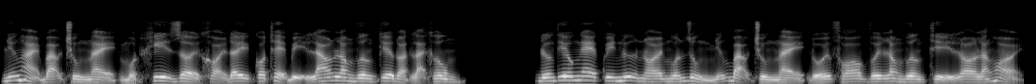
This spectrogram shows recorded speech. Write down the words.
Những hải bạo trùng này một khi rời khỏi đây có thể bị lão long vương kia đoạt lại không? Đường tiêu nghe quy nữ nói muốn dùng những bạo trùng này đối phó với long vương thì lo lắng hỏi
